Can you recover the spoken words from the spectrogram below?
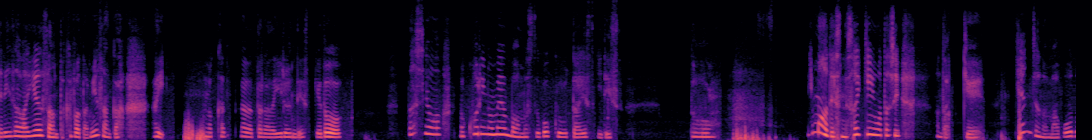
芹沢優さんと久保田美優さんか。はい。の方々がいるんですけど、私は残りのメンバーもすごく大好きです。と、今はですね、最近私、なんだっけ、賢者の孫っ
